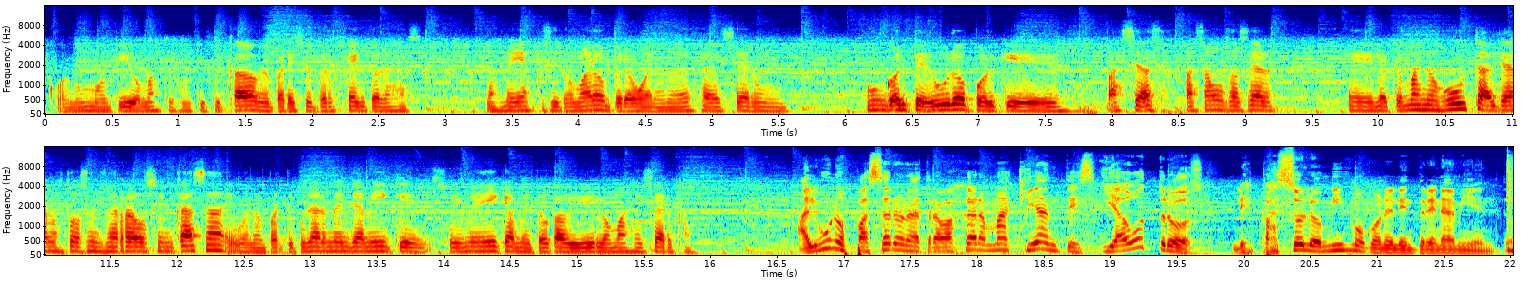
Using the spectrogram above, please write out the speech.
con un motivo más que justificado, me parece perfecto las, las medidas que se tomaron, pero bueno, no deja de ser un un golpe duro porque pasamos a hacer eh, lo que más nos gusta, quedarnos todos encerrados en casa y bueno, particularmente a mí que soy médica me toca vivirlo más de cerca. Algunos pasaron a trabajar más que antes y a otros les pasó lo mismo con el entrenamiento.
